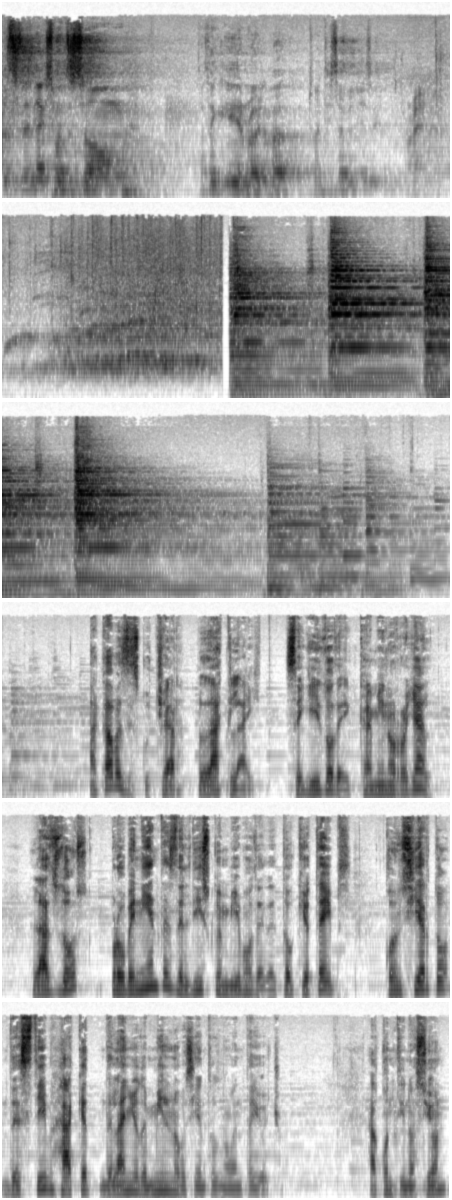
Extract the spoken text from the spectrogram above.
This is the next one's a song I think Ian wrote about 27 years ago. Acabas de escuchar Black Light, seguido de Camino Royal, las dos provenientes del disco en vivo de The Tokyo Tapes, concierto de Steve Hackett del año de 1998. A continuación,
